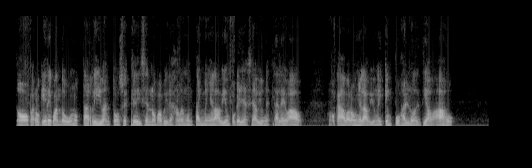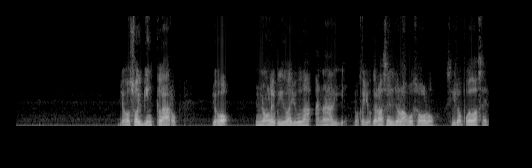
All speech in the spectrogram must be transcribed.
No, pero quiere cuando uno está arriba, entonces que dice, no papi, déjame montarme en el avión porque ya ese avión está elevado. No, cabrón, el avión hay que empujarlo desde abajo. Yo soy bien claro. Yo no le pido ayuda a nadie. Lo que yo quiero hacer yo lo hago solo, si lo puedo hacer.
